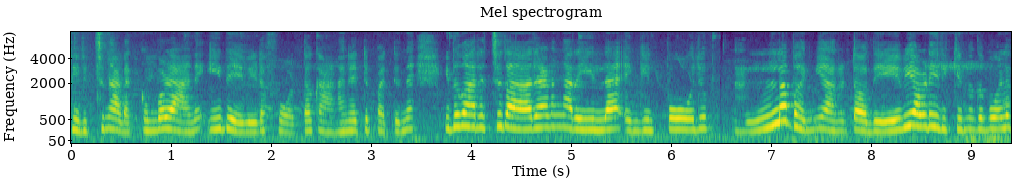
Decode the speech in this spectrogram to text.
തിരിച്ച് നടക്കുമ്പോഴാണ് ഈ ദേവിയുടെ ഫോട്ടോ കാണാനായിട്ട് പറ്റുന്നത് ഇത് വരച്ചത് ആരാണെന്നറിയില്ല എങ്കിൽ പോലും നല്ല ഭംഗിയാണ് കേട്ടോ ദേവി അവിടെ ഇരിക്കുന്നത് പോലെ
